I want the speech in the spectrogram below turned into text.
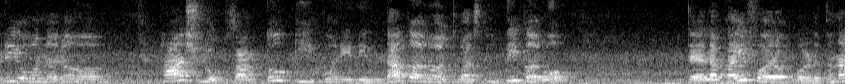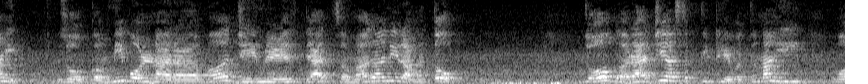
प्रियो नर. हा श्लोक सांगतो की कोणी निंदा करो अथवा स्तुती करो त्याला काही फरक पडत नाही. जो कमी बोलणारा व जे मिळेल त्यात समाधानी राहतो. जो घराची आसक्ती ठेवत नाही व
